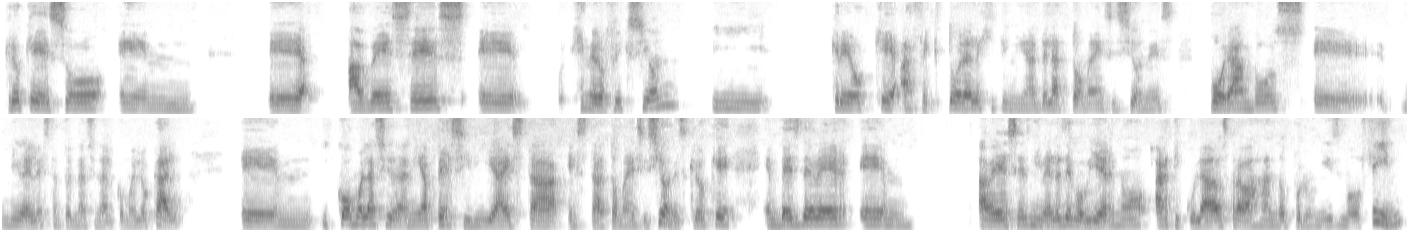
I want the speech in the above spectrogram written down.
Creo que eso em, eh, a veces generó fricción y creo que afectó la legitimidad de la toma de decisiones por ambos niveles, tanto el nacional como el local. Em, y cómo la ciudadanía percibía esta, esta toma de decisiones. Creo que en vez de ver em, a veces niveles de gobierno articulados trabajando por un mismo fin,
